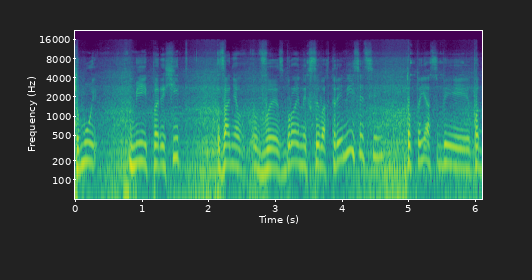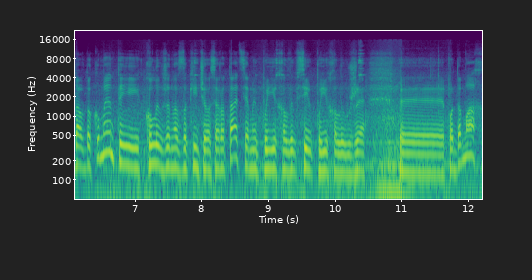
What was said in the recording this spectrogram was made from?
Тому мій перехід зайняв в Збройних силах три місяці. Тобто я собі подав документи, і коли вже у нас закінчилася ротація, ми поїхали всі поїхали вже е, по домах.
